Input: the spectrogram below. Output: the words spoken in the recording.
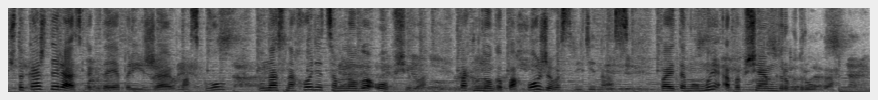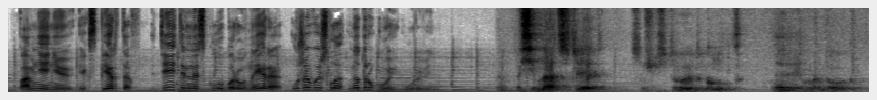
что каждый раз, когда я приезжаю в Москву, у нас находится много общего, так много похожего среди нас, поэтому мы обобщаем друг друга. По мнению экспертов, деятельность клуба Рунейра уже вышла на другой уровень. 18 лет существует клуб нейрорекомендологов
